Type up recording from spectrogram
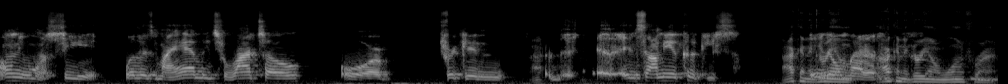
I even want to see it, whether it's Miami, Toronto, or freaking I, insomnia cookies. I can agree on. Matter. I can agree on one front.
